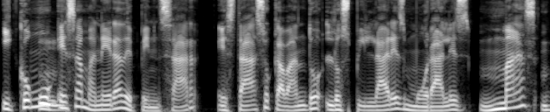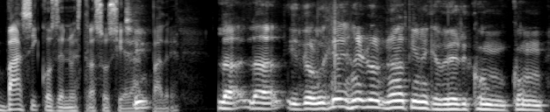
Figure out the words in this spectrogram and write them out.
y cómo mm. esa manera de pensar está socavando los pilares morales más básicos de nuestra sociedad, padre. La, ideología de género nada tiene que ver con, con,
